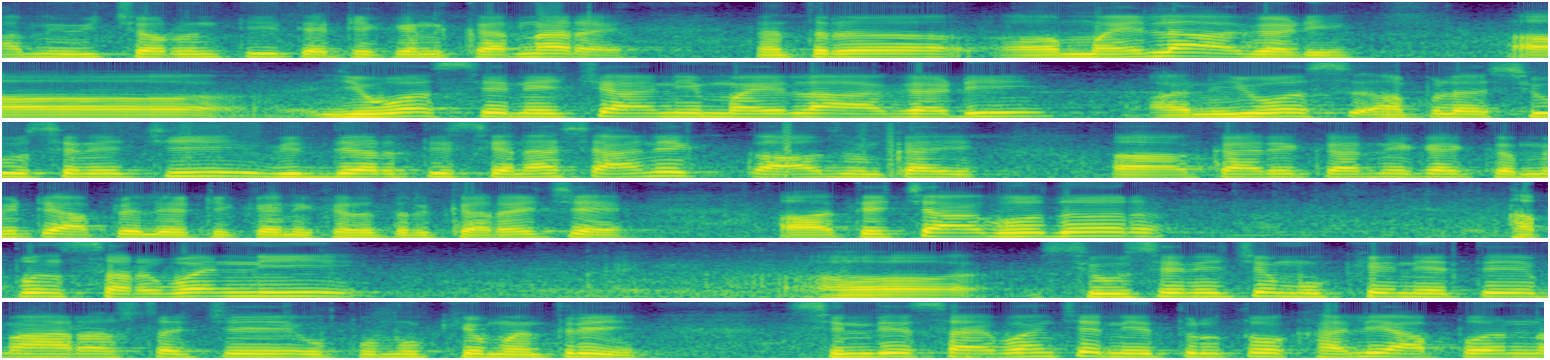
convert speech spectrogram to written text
आम्ही विचारून ती त्या ठिकाणी करणार आहे. नंतर महिला आघाडी. युवा सेनेची आणि महिला आघाडी आणि युवा आपल्या शिवसेनेची विद्यार्थी सेना अशा अनेक अजून काही कार्यकारणी काही कमिटी आपल्याला या ठिकाणी खरं तर करायचे आहे. त्याच्या अगोदर आपण सर्वांनी शिवसेनेचे मुख्य नेते महाराष्ट्राचे उपमुख्यमंत्री शिंदे साहेबांच्या नेतृत्वाखाली आपण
